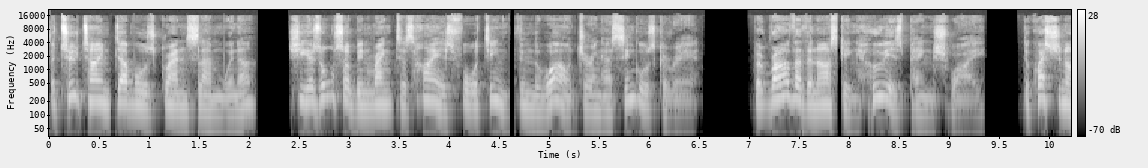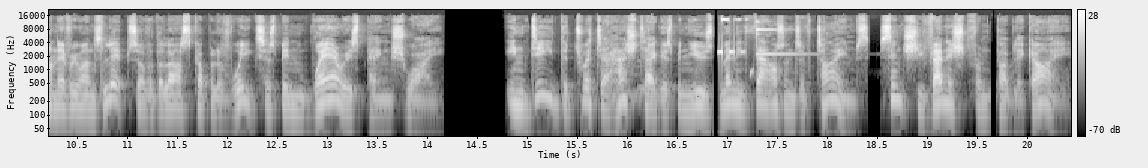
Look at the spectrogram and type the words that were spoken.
A two time doubles Grand Slam winner, she has also been ranked as high as 14th in the world during her singles career. But rather than asking who is Peng Shuai, the question on everyone's lips over the last couple of weeks has been where is Peng Shuai? Indeed, the Twitter hashtag has been used many thousands of times since she vanished from public eye.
